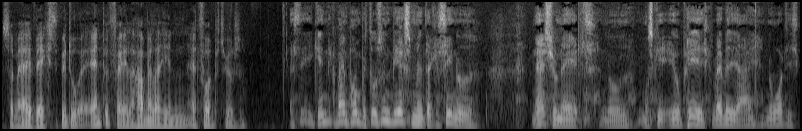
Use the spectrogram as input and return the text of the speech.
som er i vækst, vil du anbefale ham eller hende at få en bestyrelse? Altså igen, det kan være på, hvis du er sådan en virksomhed, der kan se noget nationalt, noget måske europæisk, hvad ved jeg, nordisk.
